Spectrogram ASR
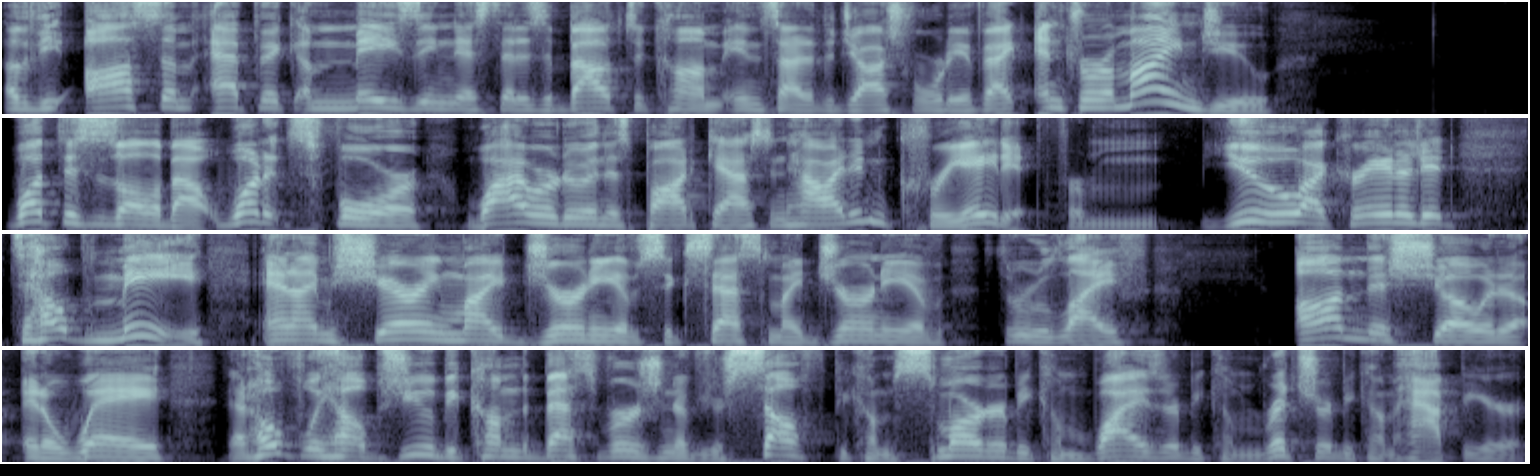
of the awesome, epic amazingness that is about to come inside of the Josh Forti effect, and to remind you what this is all about, what it's for, why we're doing this podcast, and how I didn't create it for you. I created it to help me, and I'm sharing my journey of success, my journey of through life on this show in a, in a, way that hopefully helps you become the best version of yourself, become smarter, become wiser, become richer, become happier.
